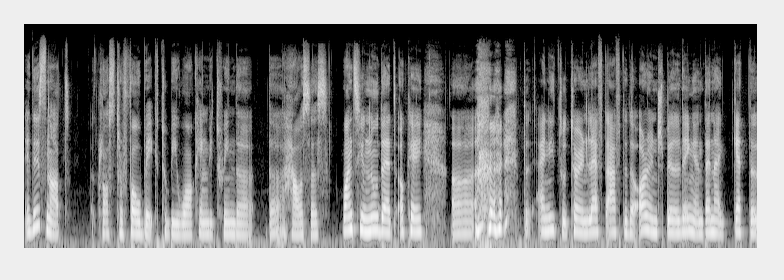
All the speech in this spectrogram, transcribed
it is not claustrophobic to be walking between the the houses once you knew that okay uh, i need to turn left after the orange building and then i get the,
